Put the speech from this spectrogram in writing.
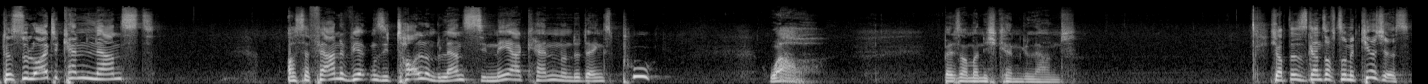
Dass du Leute kennenlernst, aus der Ferne wirken sie toll und du lernst sie näher kennen und du denkst, puh, wow, besser mal nicht kennengelernt. Ich glaube, dass es ganz oft so mit Kirche ist.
